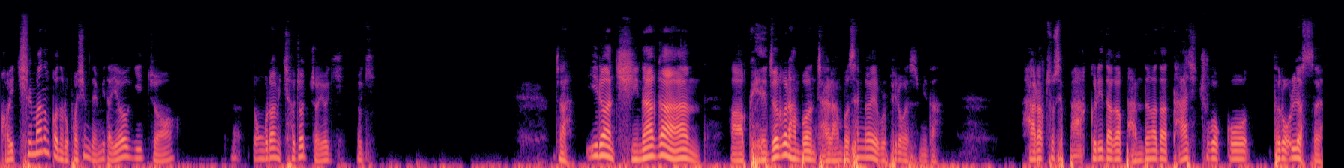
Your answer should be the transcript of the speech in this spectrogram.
거의 7만원권으로 보시면 됩니다. 여기 있죠. 동그라미 쳐줬죠. 여기 여기 자 이러한 지나간 아, 궤적을 한번 잘 한번 생각해 볼 필요가 있습니다. 하락 추세 빡 그리다가 반등하다 다시 죽었고 들어 올렸어요.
